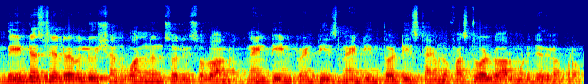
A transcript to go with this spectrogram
இந்த இண்டஸ்ட்ரியல் ரெவல்யூஷன் ஒன்னுன்னு சொல்லி சொல்லுவாங்க. நைன்டீன் டுவெண்ட்டீஸ் நைன்டீன் தேர்ட்டிஸ் டைமில் ஃபஸ்ட் வேர்ல்டு வார் முடிஞ்சதுக்கப்புறம்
